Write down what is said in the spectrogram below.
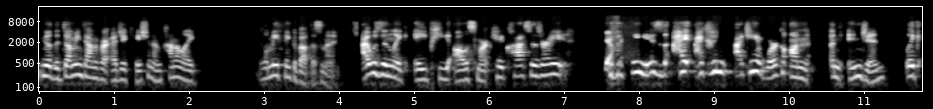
you know the dumbing down of our education. I'm kind of like, let me think about this a minute. I was in like AP all the smart kid classes, right? Yeah. But the thing is, I I couldn't I can't work on an engine. Like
